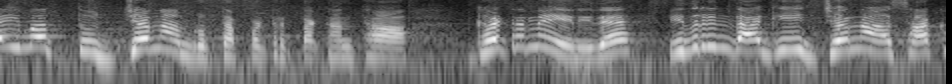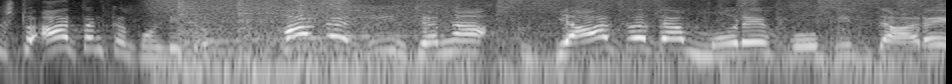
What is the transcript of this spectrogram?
ಐವತ್ತು ಜನ ಮೃತಪಟ್ಟಿರ್ತಕ್ಕಂಥ ಘಟನೆ ಏನಿದೆ ಇದರಿಂದಾಗಿ ಜನ ಸಾಕಷ್ಟು ಆತಂಕಗೊಂಡಿದ್ರು. ಹಾಗಾಗಿ ಜನ ಯಾಗದ ಮೊರೆ ಹೋಗಿದ್ದಾರೆ.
